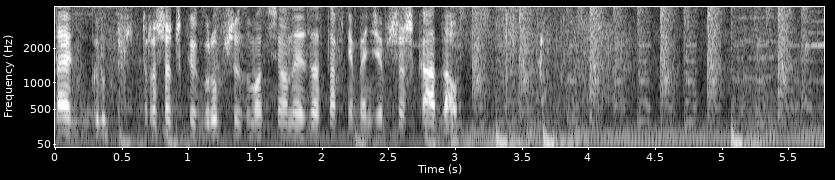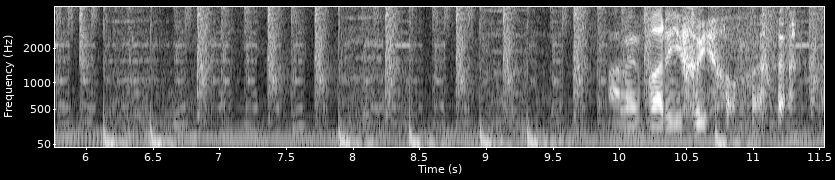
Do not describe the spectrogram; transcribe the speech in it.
tak grub, troszeczkę grubszy, wzmocniony zestaw nie będzie przeszkadzał. Ale wariują.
